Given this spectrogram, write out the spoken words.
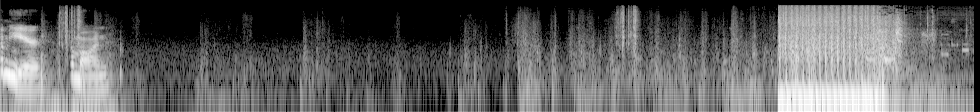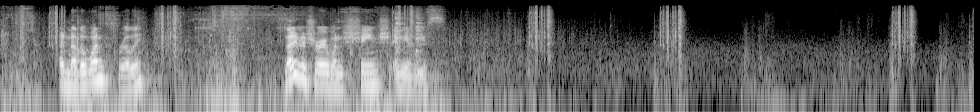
Come here. Come on. Another one? Really? Not even sure I want to change any of these.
